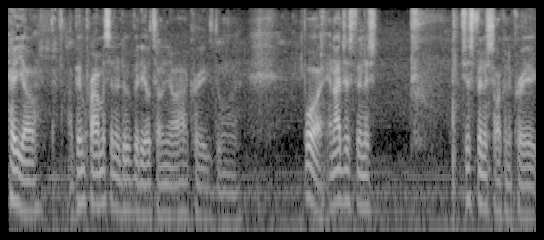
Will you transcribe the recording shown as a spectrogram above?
Hey y'all, I've been promising to do a video telling y'all how Craig's doing. Boy, and I just finished, just finished talking to Craig.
